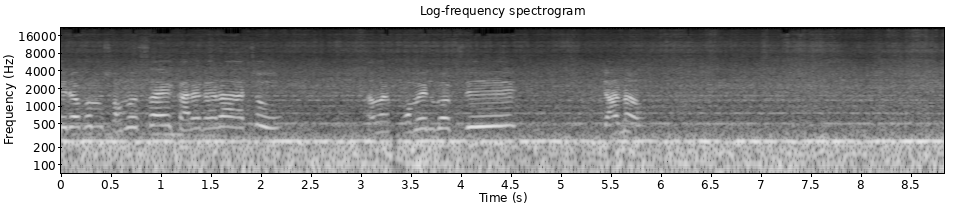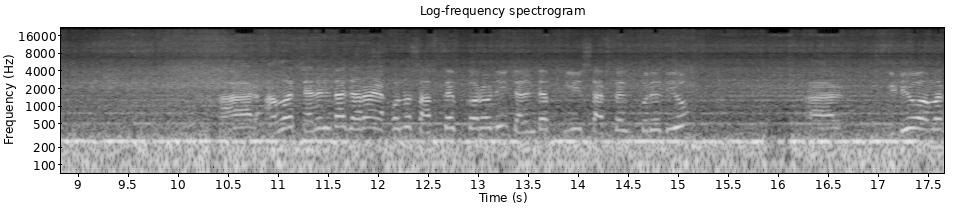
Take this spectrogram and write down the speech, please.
এইরকম সমস্যায় কারা কারা আছো, আমার কমেন্ট বক্সে জানাও। আর আমার চ্যানেলটা যারা এখনও সাবস্ক্রাইব করনি চ্যানেলটা প্লিজ সাবস্ক্রাইব করে দিও। আর ভিডিও আমার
